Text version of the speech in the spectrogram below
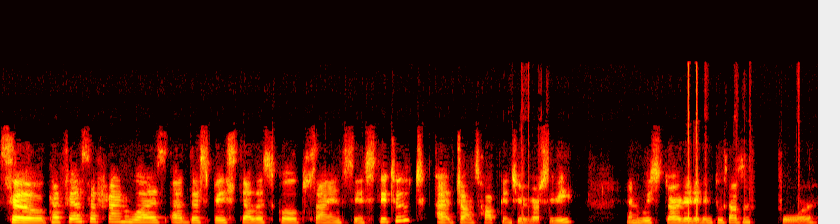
So Cafe Azafran was at the Space Telescope Science Institute at Johns Hopkins University, and we started it in 2004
